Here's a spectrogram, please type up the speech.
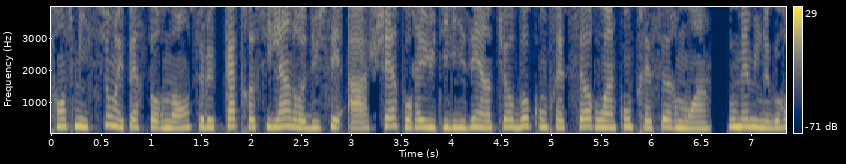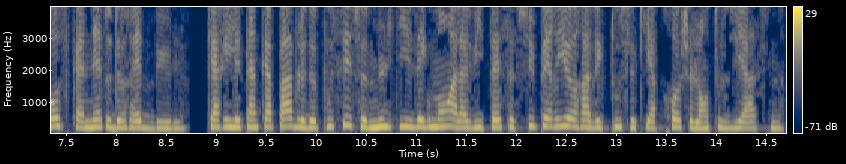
Transmission et performance Le 4 cylindres du CHR pourrait utiliser un turbocompresseur ou un compresseur moins, ou même une grosse canette de Red Bull, car il est incapable de pousser ce multisegment à la vitesse supérieure avec tout ce qui approche l'enthousiasme.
